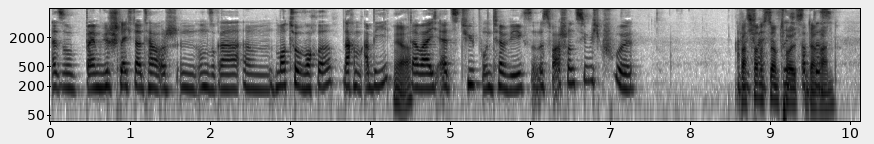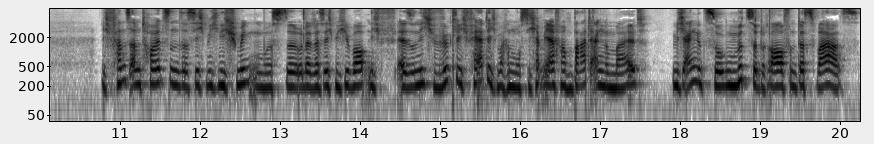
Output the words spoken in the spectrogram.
also beim Geschlechtertausch in unserer ähm, Mottowoche nach dem Abi, Ja. da war ich als Typ unterwegs und es war schon ziemlich cool. Aber Was fandest du am jetzt nicht, tollsten ob das- daran? Ich fand es am tollsten, dass ich mich nicht schminken musste oder dass ich mich überhaupt nicht, also nicht wirklich fertig machen musste. Ich habe mir einfach ein Bart angemalt, mich angezogen, Mütze drauf und das war's.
